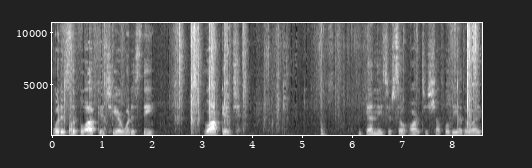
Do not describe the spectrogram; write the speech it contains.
What is the blockage here? What is the blockage? Again, these are so hard to shuffle the other way.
